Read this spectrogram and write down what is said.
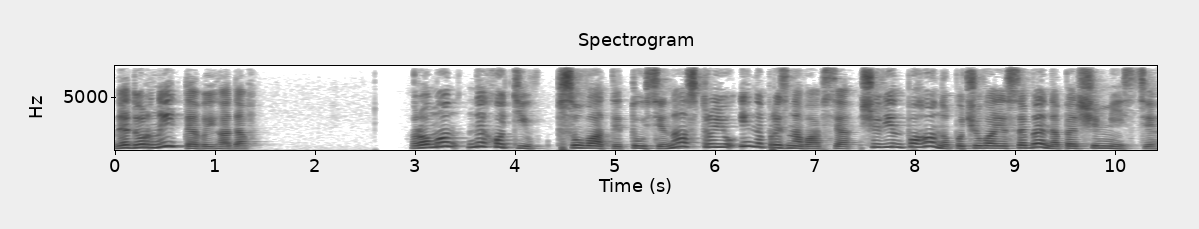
не дурний те вигадав. Роман не хотів псувати тусі настрою і не признавався, що він погано почуває себе на першім місці.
